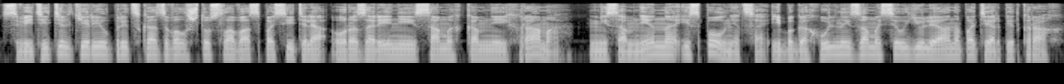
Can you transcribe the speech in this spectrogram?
Святитель Кирилл предсказывал, что слова Спасителя о разорении самых камней храма несомненно исполнятся, и богохульный замысел Юлиана потерпит крах.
